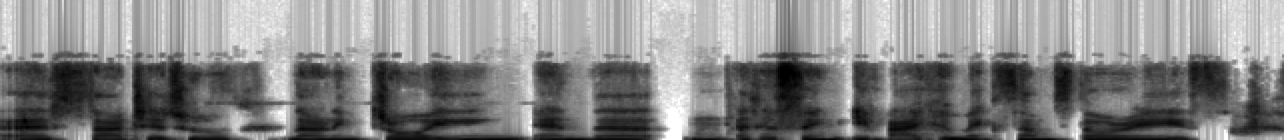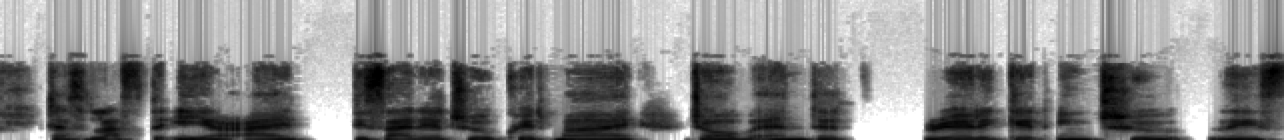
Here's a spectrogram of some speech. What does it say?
I started to learning drawing. And uh, I just think if I can make some stories, just last year, I decided to quit my job and really get into this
